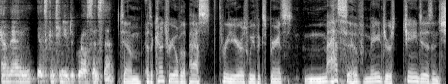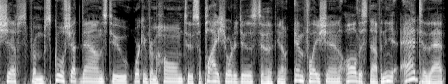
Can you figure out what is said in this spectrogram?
And then it's continued to grow since then. Tim, as a country over the past three years, we've experienced massive major changes and shifts from school shutdowns to working from home to supply shortages to you know inflation all this stuff. And then you add to that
